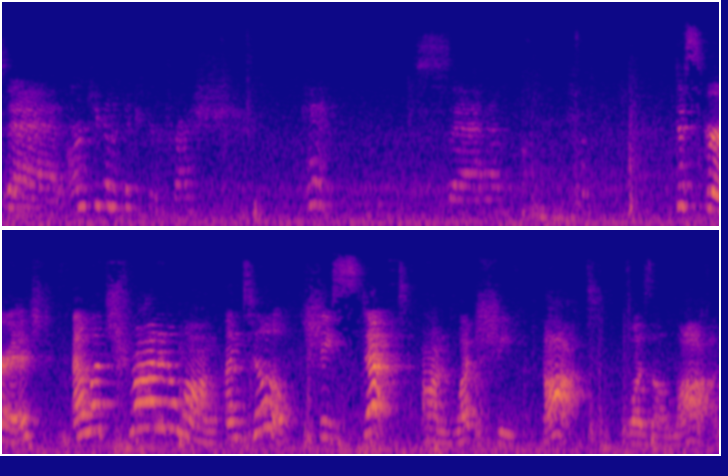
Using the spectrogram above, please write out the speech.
Sad. Aren't you gonna pick your trash? can't. Sad. Discouraged, Ella trotted along until she stepped on what she thought was a log.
